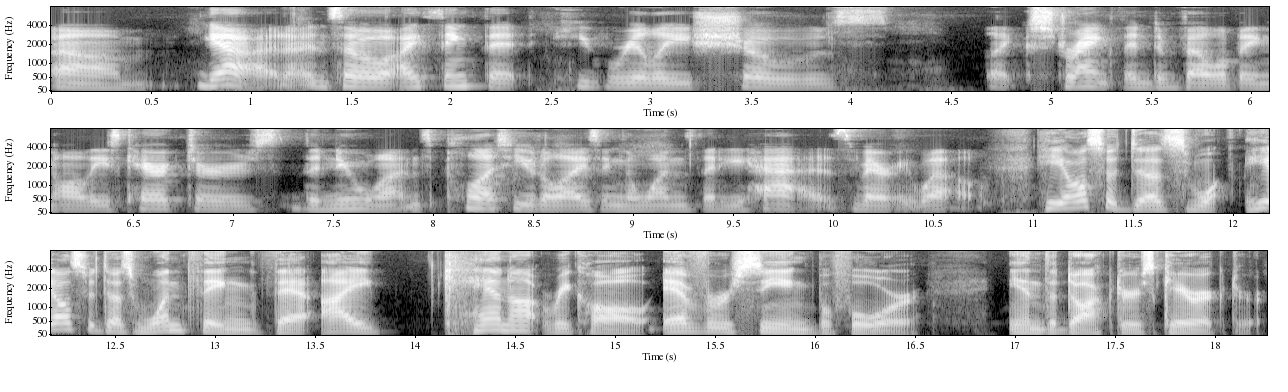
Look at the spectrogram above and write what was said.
Um, yeah, and so I think that he really shows like strength in developing all these characters, the new ones, plus utilizing the ones that he has very well. He also does one, he also does one thing that I cannot recall ever seeing before in the Doctor's character.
